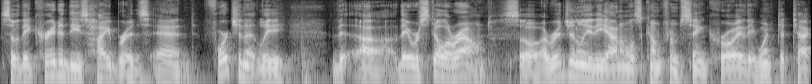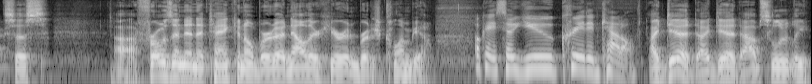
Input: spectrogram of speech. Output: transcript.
So they created these hybrids, and fortunately, the, uh, they were still around. So originally, the animals come from St. Croix. They went to Texas, uh, frozen in a tank in Alberta, and now they're here in British Columbia. Okay, so you created cattle. I did, I did, absolutely.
